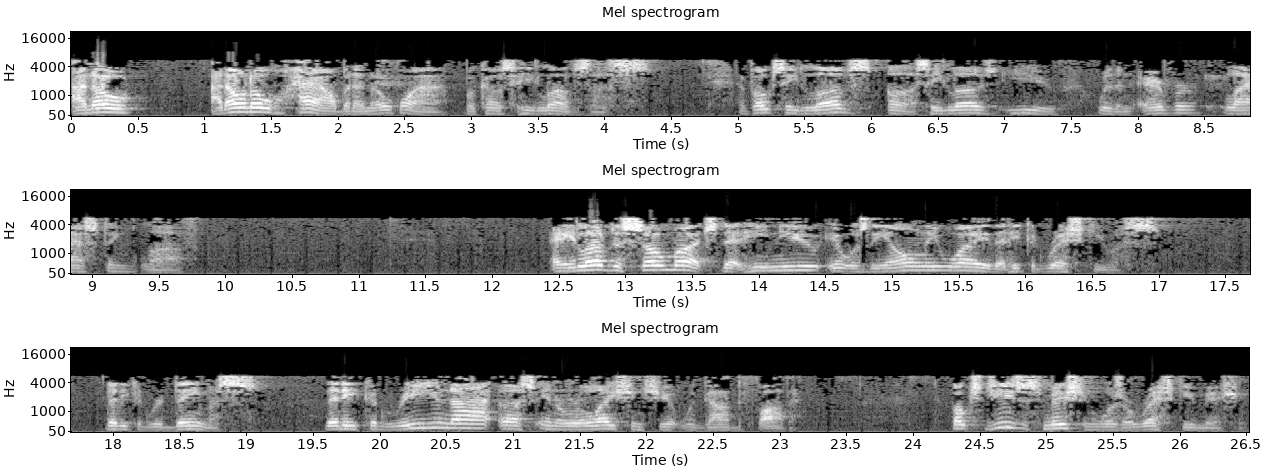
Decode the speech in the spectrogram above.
I know I don't know how, but I know why. Because He loves us. And folks, He loves us. He loves you with an everlasting love. And He loved us so much that He knew it was the only way that He could rescue us, that He could redeem us, that He could reunite us in a relationship with God the Father. Folks, Jesus' mission was a rescue mission.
